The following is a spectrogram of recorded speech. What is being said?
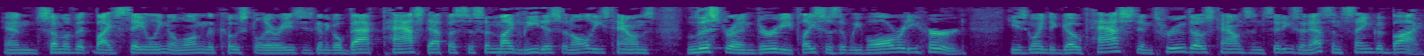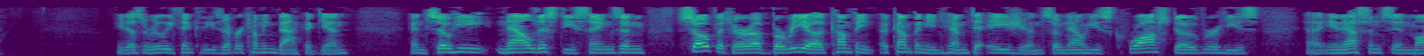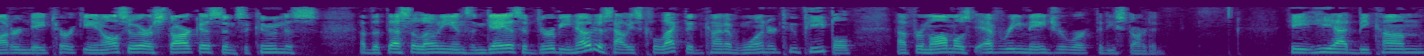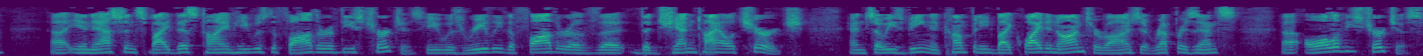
and some of it by sailing along the coastal areas. He's going to go back past Ephesus and Miletus and all these towns, Lystra and Derbe, places that we've already heard. He's going to go past and through those towns and cities, in essence, saying goodbye. He doesn't really think that he's ever coming back again. And so he now lists these things, and Sopater of Berea accompanied him to Asia, and so now he's crossed over, he's uh, in essence in modern day Turkey, and also Aristarchus and Secundus of the Thessalonians and Gaius of Derbe. Notice how he's collected kind of one or two people uh, from almost every major work that he started. He, he had become uh, in essence, by this time, he was the father of these churches. He was really the father of the, the Gentile church. And so he's being accompanied by quite an entourage that represents uh, all of these churches.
